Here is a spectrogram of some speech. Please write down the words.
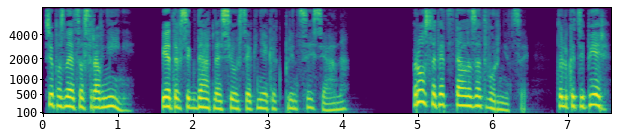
Все познается в сравнении. Петр всегда относился к ней как к принцессе, а она... Рос опять стала затворницей. Только теперь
